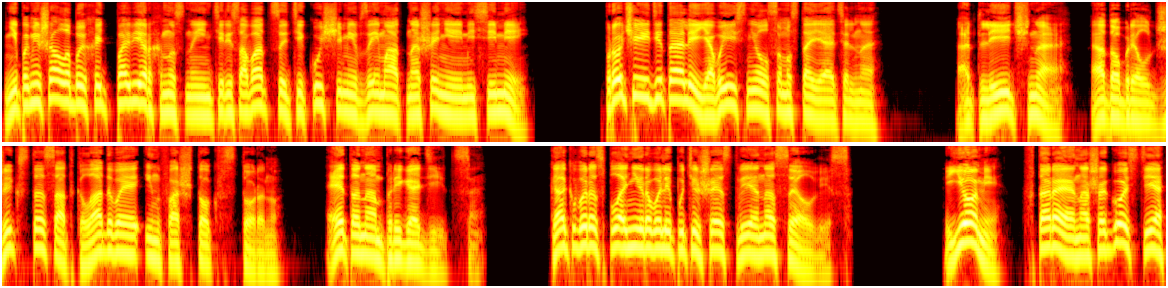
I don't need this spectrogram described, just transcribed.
не помешало бы хоть поверхностно интересоваться текущими взаимоотношениями семей. Прочие детали я выяснил самостоятельно. «Отлично!» — одобрил Джикстас, откладывая инфошток в сторону. «Это нам пригодится. Как вы распланировали путешествие на Селвис?» «Йоми, вторая наша гостья,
